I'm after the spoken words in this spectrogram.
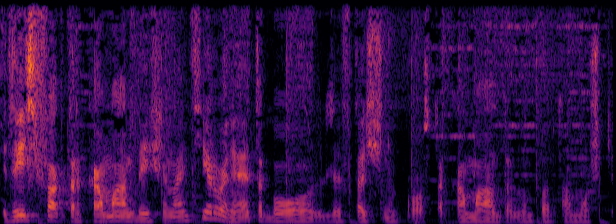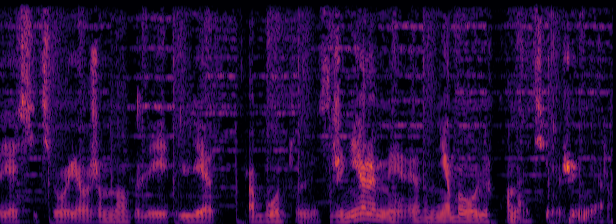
И третий фактор команды и финансирования, это было достаточно просто. Команда, ну, потому что я сетевой, я уже много лет работаю с инженерами, это, мне было легко найти инженера.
